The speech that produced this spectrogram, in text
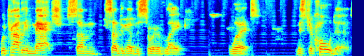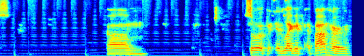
would probably match some something of the sort of like what Mr. Cole does. Um. So if, if like if, if I'm her,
